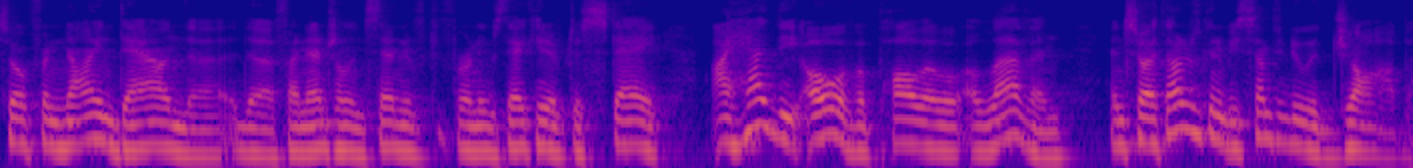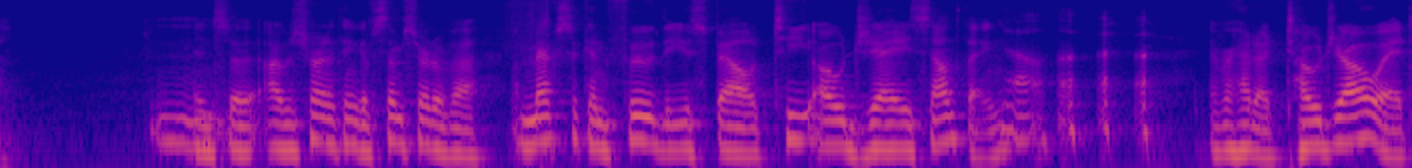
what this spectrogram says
So for nine down, the the financial incentive for an executive to stay, I had the O of Apollo eleven, and so I thought it was going to be something to do with job. Mm. And so I was trying to think of some sort of a, a Mexican food that you spell T O J something. No. Ever had a Tojo at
